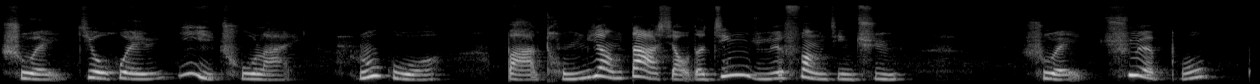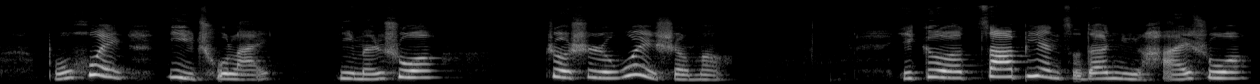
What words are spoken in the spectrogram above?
水就会溢出来。如果把同样大小的金鱼放进去，水却不不会溢出来。你们说这是为什么？一个扎辫子的女孩说：“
